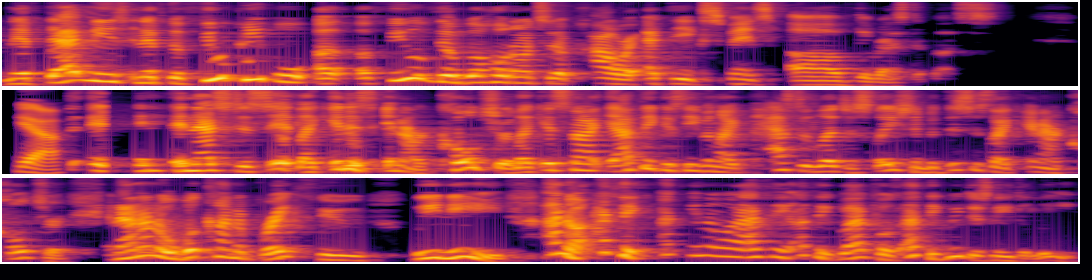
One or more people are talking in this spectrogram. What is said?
And if that means, and if the few people, a, a few of them will hold on to the power at the expense of the rest of us, yeah. And, and, that's just it. Like it is in our culture. Like it's not, I think it's even like past the legislation, but this is like in our culture. And I don't know what kind of breakthrough we need. I know, I think, you know what? I think, I think black folks, I think we just need to leave.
